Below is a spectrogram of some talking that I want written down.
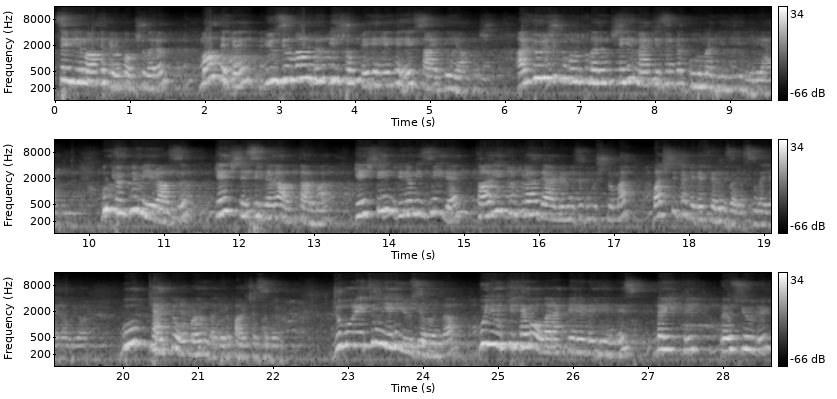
Sevgili Maltepe'li komşularım, Maltepe yüzyıllardır birçok medeniyete ev sahipliği yapmış. Arkeolojik buluntuların şehir merkezinde bulunabildiği bir yer. Bu köklü mirası genç nesillere aktarmak, gençliğin dinamizmiyle tarihi kültürel değerlerimizi buluşturmak başlıca hedeflerimiz arasında yer alıyor. Bu kentli olmanın da bir parçasıdır. Cumhuriyetin yeni yüzyılında bu yılki tema olarak belirlediğimiz laiklik, özgürlük,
